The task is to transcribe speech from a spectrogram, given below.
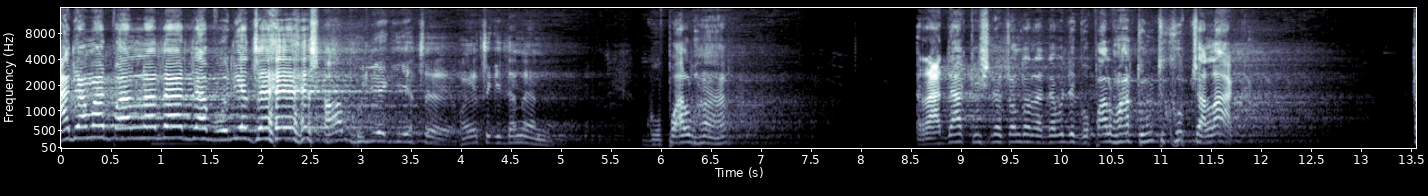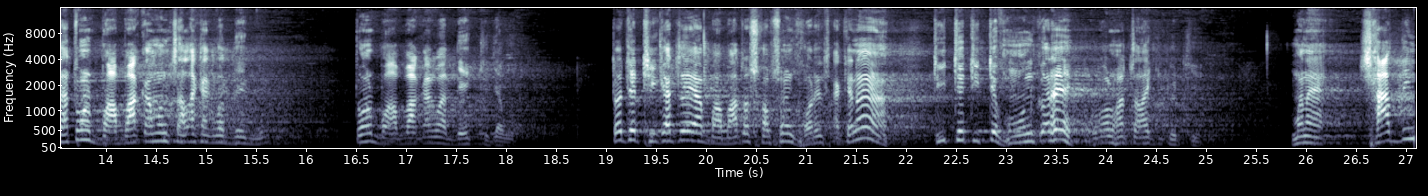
আজ আমার পাল্লাদার যা বলিয়েছে, সব ভুলিয়ে গিয়েছে। হয়েছে কি জানেন? গোপাল ভাঁড়, রাজা কৃষ্ণচন্দ্র রাজা বলছে, গোপাল ভাঁড়, তুমি তো খুব চালাক। তা তোমার বাবা কেমন চালাক একবার দেখব। তোমার বাবাকে একবার দেখতে যাব। তো হচ্ছে ঠিক আছে বাবা তো সবসময় ঘরে থাকে না। তীর্থে তীর্থে ভ্রমণ করে গোপাল ভাঁড় চালাকি করছি। মানে সাত দিন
